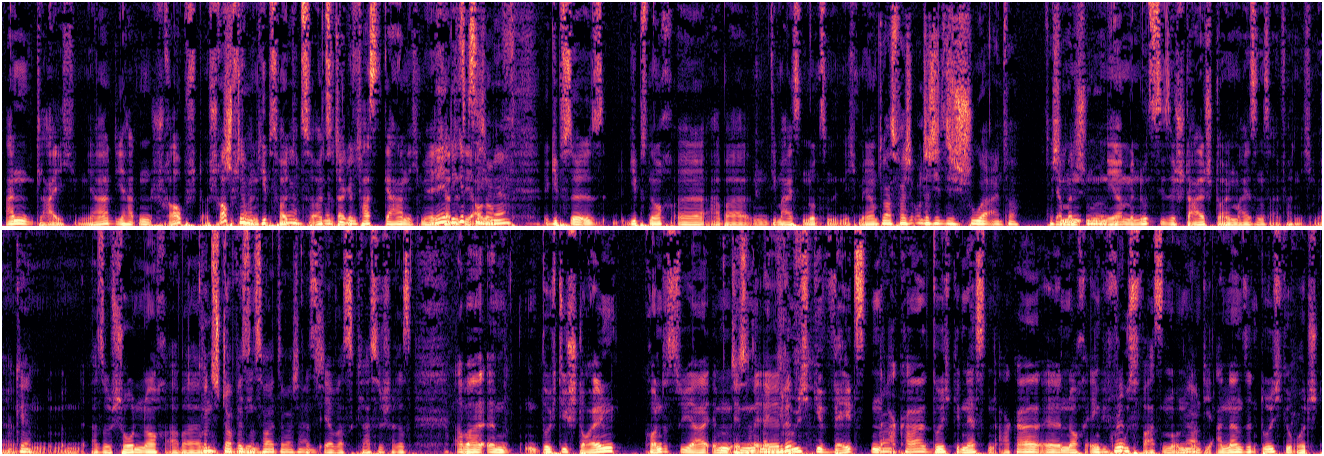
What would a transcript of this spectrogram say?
angleichen. Ja, die hatten Schraubst Schraubstollen. Gibt's heute, ja, heutzutage natürlich. fast gar nicht mehr. Nee, ich die hatte sie auch noch. mehr. Gibt's äh, gibt's noch, äh, aber die meisten nutzen sie nicht mehr. Du hast vielleicht unterschiedliche Schuhe einfach. Ja man, Schuhe. ja, man nutzt diese Stahlstollen meistens einfach nicht mehr. Okay. Man, man, also schon noch, aber Kunststoff ist es heute Das ist wahrscheinlich. eher was Klassischeres. Aber ähm, durch die Stollen konntest du ja im, im äh, durchgewälzten Ja. Acker, durchgenässten Acker äh, noch irgendwie Grip. Fuß fassen und, Ja. und die anderen sind durchgerutscht.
